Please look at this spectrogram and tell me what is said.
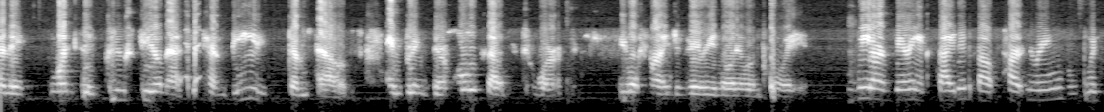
and they, once they do feel that they can be themselves and bring their whole selves to work, you will find a very loyal employee. We are very excited about partnering with,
